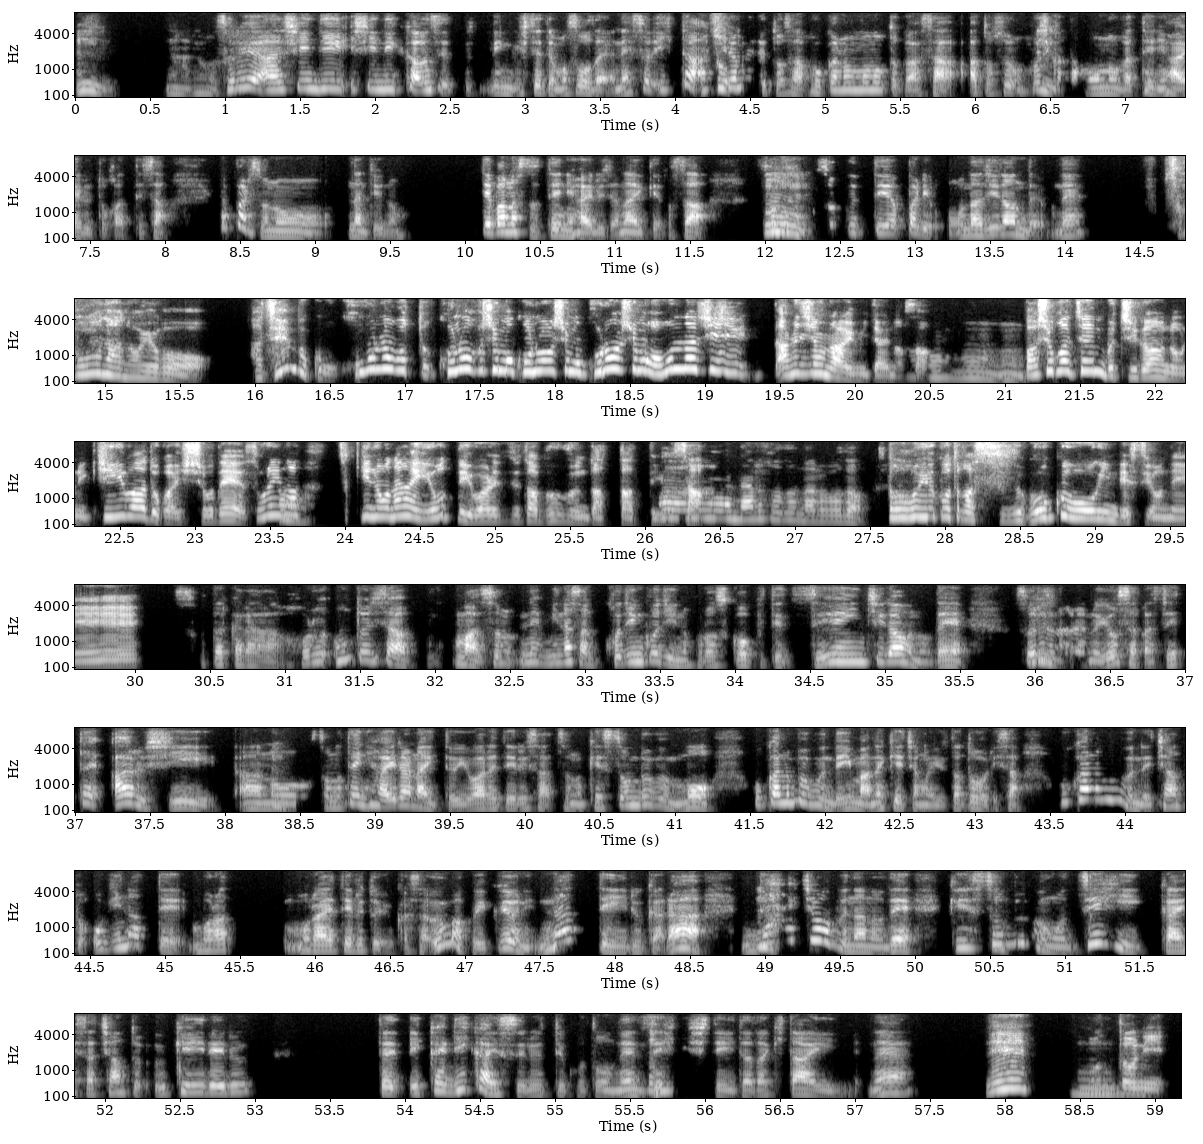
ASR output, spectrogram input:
うん。なるほど。それ、あ、心理、心理カウンセリングしててもそうだよね。それ一旦諦。めるとさ、他のものとかさ、あとその欲うん。しかったものが手に入るとかってさ、やっぱりその、なんていうの？手放すと手に入るじゃないけどさ、その法うん。則ってやっぱり同じなんだよね。そうなのよ。あ、全部こう、この、この星もこの星もこの星も同じ、あれじゃないみたいなさ。うんうんうん。場所が全部違うのに、キーワードが一緒で、それがうん月のないよって言われてた部分だったっていうさ、ああ、なるほど、なるほど。そういうことがすごく多いんですよね。だから、ほろ、本当にさ、まあ、そのね、皆さん個人個人のホロスコープって全員違うので、それぞれの良さが絶対あるし、あの、その手に入らないと言われているさ、その欠損部分も、他の部分で今ね、ケイちゃんが言った通りさ、他の部分でちゃんと補ってもら、もらえてるというかさ、うまくいくようになっているから、ん大丈夫なので、欠損部分をぜひ一回さ、ちゃんと受け入れる。で、一回理解するっていうことをね、ぜひしていただきたいんでね。ね、うん本当。に。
